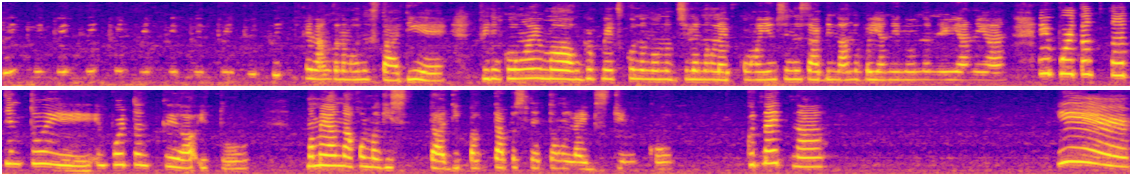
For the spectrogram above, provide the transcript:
tweet, tweet, tweet, tweet, tweet, tweet, tweet, tweet. Kailangan ko naman nag-study eh. Feeling ko nga yung mga groupmates ko nanonood sila ng live ko ngayon. Sinasabi na ano ba yan, ano na yan, yan. Eh, important natin to eh. Important kaya ito. Mamaya na ako mag-study pagtapos nitong live stream ko. Good night na. Here.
